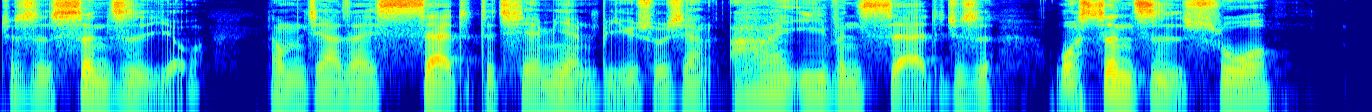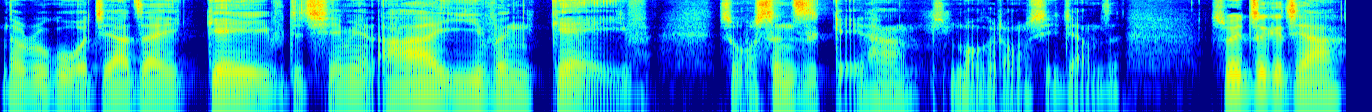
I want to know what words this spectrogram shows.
就是甚至有。那我们加在 said 的前面，比如说像 I even said，就是我甚至说。那如果我加在 gave 的前面，I even gave，是我甚至给他某个东西这样子。所以这个加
